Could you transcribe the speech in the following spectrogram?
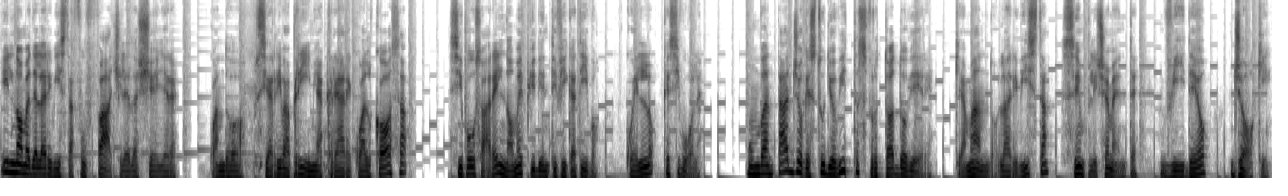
Il nome della rivista fu facile da scegliere. Quando si arriva primi a creare qualcosa, si può usare il nome più identificativo, quello che si vuole. Un vantaggio che Studio Vit sfruttò a dovere, chiamando la rivista semplicemente Video Giochi.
